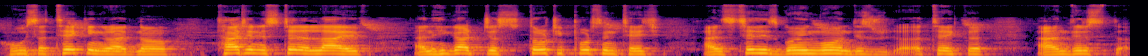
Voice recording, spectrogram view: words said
who's attacking right now. Titan is still alive and he got just 30 percentage and still is going on this attacker and there's the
